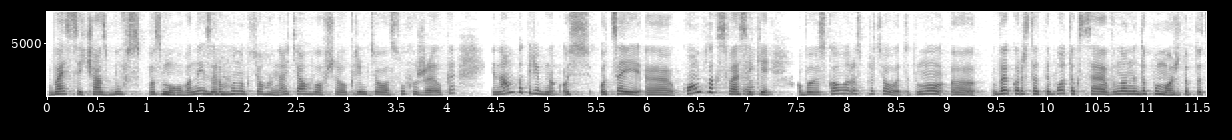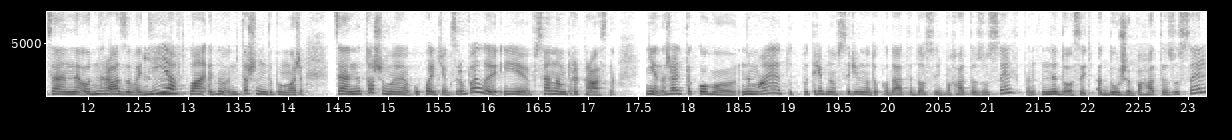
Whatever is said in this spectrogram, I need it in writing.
весь цей час був спазмований, за рахунок цього натягував ще, окрім цього, сухожилки. І нам потрібно ось оцей е, комплекс весь, Так. який обов'язково розпрацьовувати. Тому е, використати ботокс це воно не допоможе. Тобто це не одноразова Мгм. дія в плані, ну не то, що не допоможе. Це не то, що ми укольчик зробили і все нам прекрасно. Ні, на жаль, такого немає. Тут потрібно все рівно докладати досить багато зусиль, не досить, а дуже багато зусиль.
